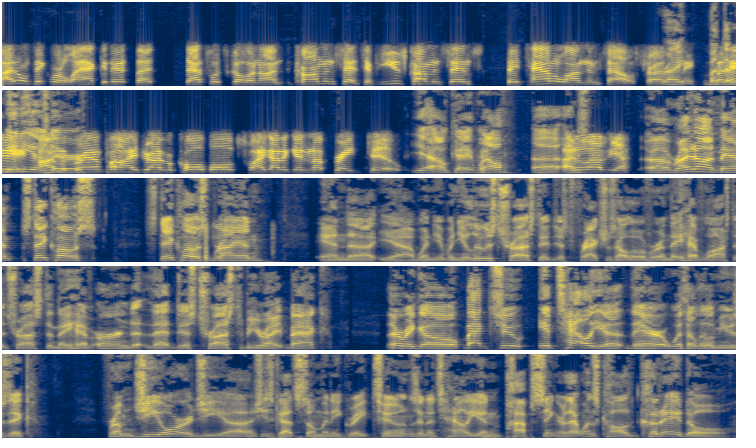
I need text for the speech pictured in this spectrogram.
I don't think we're lacking it, but that's what's going on. Common sense. If you use common sense, they tattle on themselves. Trust Right. me. But the hey, media is I'm there- a grandpa. I drive a Cobalt, so I got to get an upgrade too. Yeah. Okay. Well, uh, I love you. Uh, right on, man. Stay close. Stay close, Brian. And uh, yeah, when you when you lose trust, it just fractures all over, and they have lost the trust, and they have earned that distrust. Be right back. There we go. Back to Italia there with a little music from Giorgia. She's got so many great tunes. An Italian pop singer. That one's called Credo.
